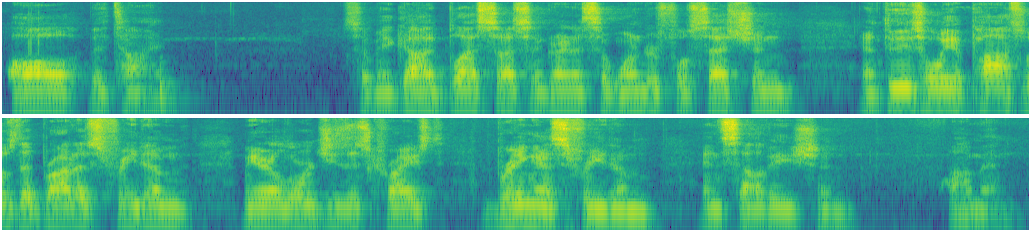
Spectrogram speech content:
all the time. So may God bless us and grant us a wonderful session. And through these holy apostles that brought us freedom, may our Lord Jesus Christ bring us freedom and salvation. Amen.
